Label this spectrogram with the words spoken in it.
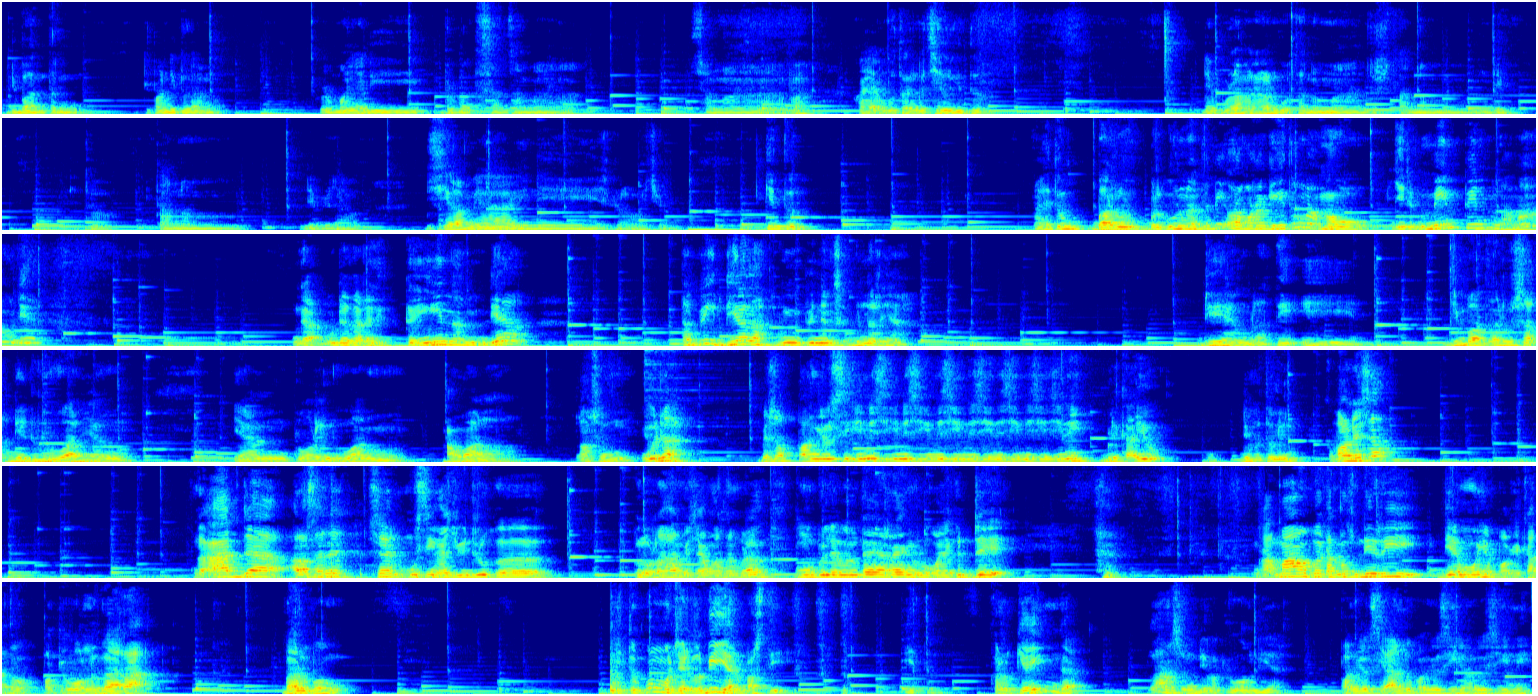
di Banten di Pandeglang. Rumahnya di berbatasan sama sama apa kayak hutan kecil gitu. Dia pulang kadang buat tanaman terus tanam di gitu tanam dia bilang disiram ya ini segala macam. Gitu. Nah itu baru berguna tapi orang-orang kayak gitu nggak mau jadi pemimpin nggak mau dia. Nggak udah nggak ada keinginan. Dia tapi dialah pemimpin yang sebenarnya. Dia yang merhatiin. Jembatan rusak dia duluan yang yang keluarin uang awal. Langsung yaudah besok panggil si ini si ini si ini si ini si ini si ini si ini, si ini beli kayu. Dibetulin. Kepala desa? Nggak ada. Alasannya saya mesti ngajuin dulu ke kelurahan kecamatan berapa mobilnya mentereng rumahnya gede. Nggak mau pakai kantong sendiri. Dia maunya pakai kantong pakai uang negara. Baru mau itu pun mau cari lebihan pasti. Gitu. Kalau kiai enggak langsung dia pakai uang dia. Panggil si anu panggil si panggil si ini.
